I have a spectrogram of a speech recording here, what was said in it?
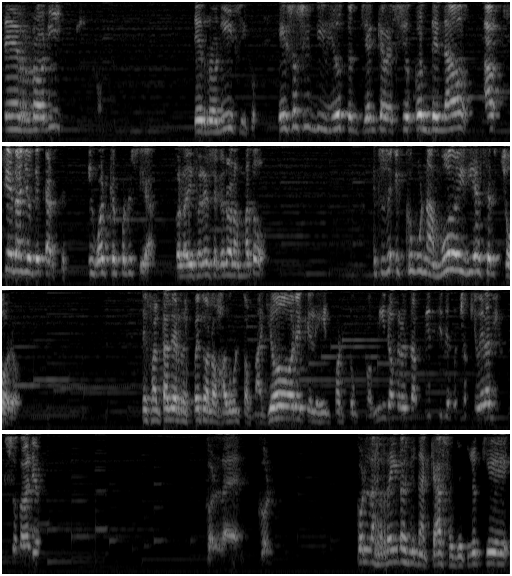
terrorífico terrorífico. Esos individuos tendrían que haber sido condenados a 100 años de cárcel, igual que el policía, con la diferencia que no las mató. Entonces es como una moda hoy día ser choro. De faltarle respeto a los adultos mayores, que les importa un comino, pero también tiene mucho que ver a mi juicio, Mario, con, con, con las reglas de una casa. Yo creo que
